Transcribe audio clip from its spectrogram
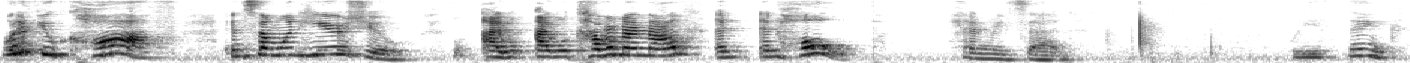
What if you cough and someone hears you? I, I will cover my mouth and, and hope, Henry said. What do you think?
